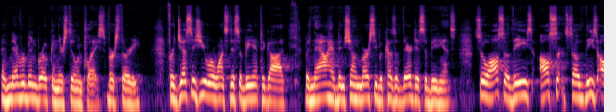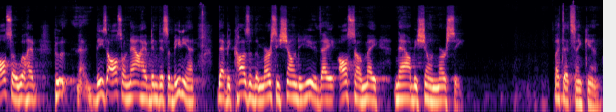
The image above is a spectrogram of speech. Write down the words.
have never been broken. They're still in place. Verse 30. For just as you were once disobedient to God, but now have been shown mercy because of their disobedience, so also these also so these also will have who these also now have been disobedient, that because of the mercy shown to you, they also may now be shown mercy. Let that sink in.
